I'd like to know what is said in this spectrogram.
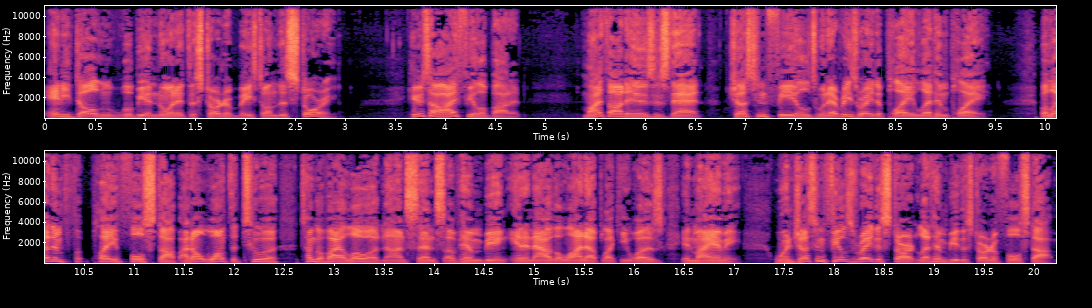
Andy Dalton will be anointed the starter based on this story. Here's how I feel about it. My thought is, is that Justin Fields, whenever he's ready to play, let him play. But let him f- play full stop. I don't want the Tua Tagovailoa nonsense of him being in and out of the lineup like he was in Miami. When Justin Fields ready to start, let him be the starter full stop.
